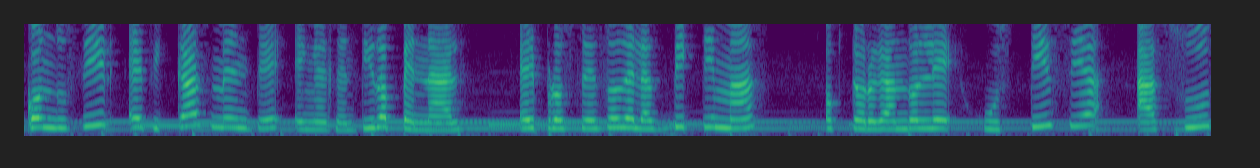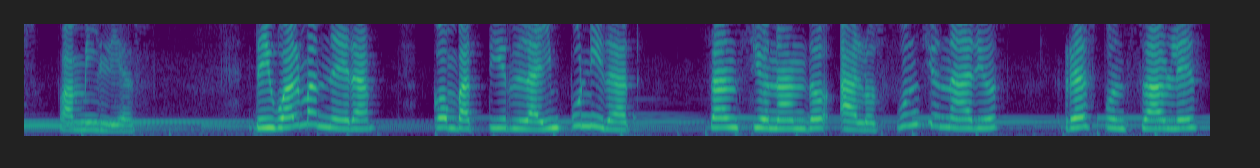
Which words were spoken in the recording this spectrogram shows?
Conducir eficazmente en el sentido penal el proceso de las víctimas, otorgándole justicia a sus familias. De igual manera, combatir la impunidad, sancionando a los funcionarios responsables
